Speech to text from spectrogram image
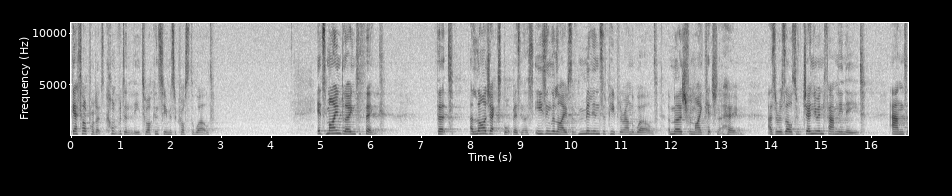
get our products confidently to our consumers across the world. It's mind blowing to think that a large export business, easing the lives of millions of people around the world, emerged from my kitchen at home as a result of genuine family need and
